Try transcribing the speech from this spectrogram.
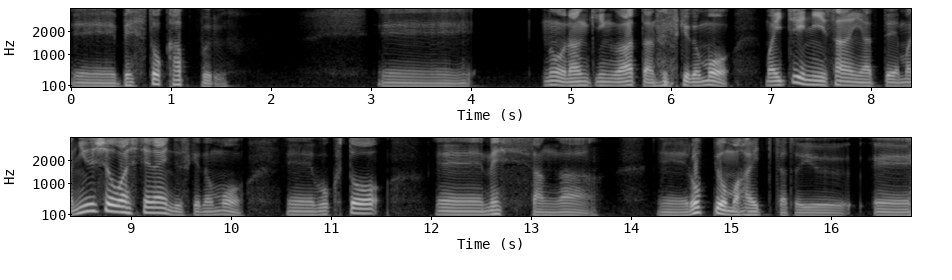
えー、ベストカップル、えー、のランキングがあったんですけども、まあ、1位、2位、3位あって、まあ、入賞はしてないんですけども、えー、僕と、えー、メッシさんが、えー、6票も入ってたという、え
